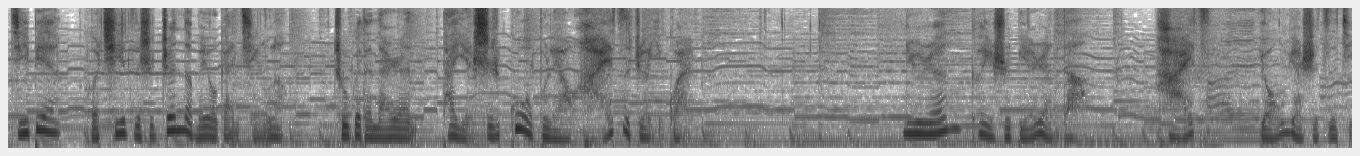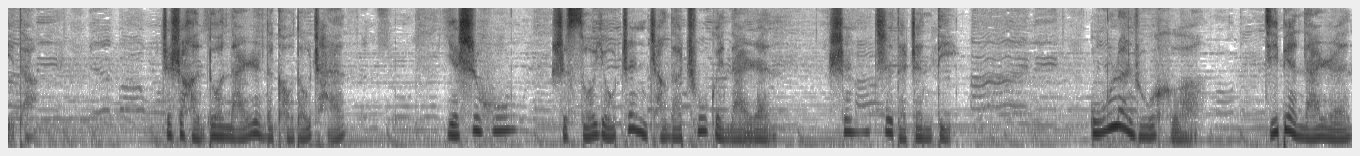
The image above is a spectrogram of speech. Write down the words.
即便和妻子是真的没有感情了，出轨的男人他也是过不了孩子这一关。女人可以是别人的，孩子永远是自己的。这是很多男人的口头禅，也似乎是所有正常的出轨男人深知的真谛。无论如何，即便男人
